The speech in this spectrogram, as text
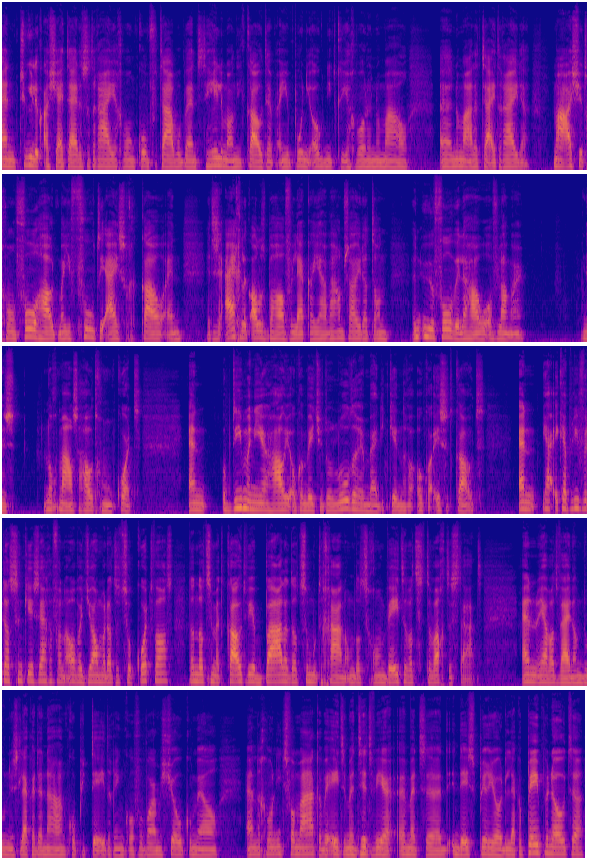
En natuurlijk, als jij tijdens het rijden gewoon comfortabel bent, het helemaal niet koud hebt en je pony ook niet, kun je gewoon een normaal, uh, normale tijd rijden. Maar als je het gewoon volhoudt, maar je voelt die ijzige kou en het is eigenlijk alles behalve lekker, ja, waarom zou je dat dan een uur vol willen houden of langer? Dus nogmaals, houd gewoon kort. En op die manier haal je ook een beetje de lol erin bij die kinderen, ook al is het koud. En ja, ik heb liever dat ze een keer zeggen van, oh wat jammer dat het zo kort was, dan dat ze met koud weer balen dat ze moeten gaan, omdat ze gewoon weten wat ze te wachten staat. En ja, wat wij dan doen is lekker daarna een kopje thee drinken of een warme chocomel. En er gewoon iets van maken. We eten met dit weer, eh, met, uh, in deze periode lekker pepernoten.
